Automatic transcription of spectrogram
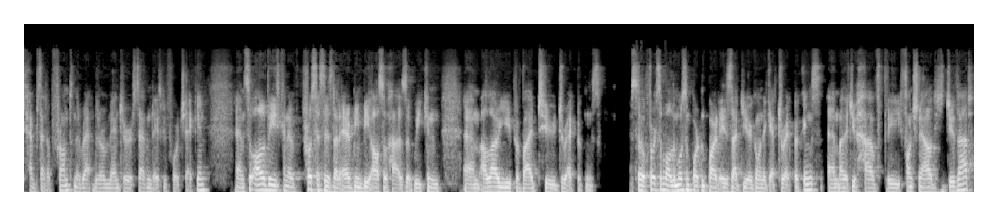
10% up front and the, the remainder seven days before check-in. And so all of these kind of processes that Airbnb also has that we can um, allow you provide to direct bookings. So first of all, the most important part is that you're going to get direct bookings um, and that you have the functionality to do that.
